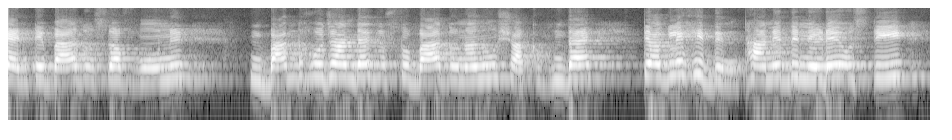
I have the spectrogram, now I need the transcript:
ਘੰਟੇ ਬਾਅਦ ਉਸਦਾ ਫੋਨ ਬੰਦ ਹੋ ਜਾਂਦਾ ਹੈ, ਜਿਸ ਤੋਂ ਬਾਅਦ ਉਹਨਾਂ ਨੂੰ ਸ਼ੱਕ ਹੁੰਦਾ ਹੈ ਤੇ ਅਗਲੇ ਹੀ ਦਿਨ ਥਾਣੇ ਦੇ ਨੇੜੇ ਉਸਦੀ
